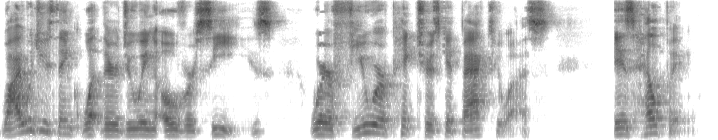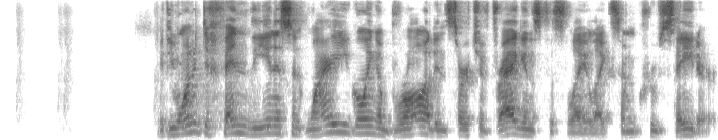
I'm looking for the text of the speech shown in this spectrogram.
Why would you think what they're doing overseas where fewer pictures get back to us is helping. If you want to defend the innocent, why are you going abroad in search of dragons to slay like some crusader?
